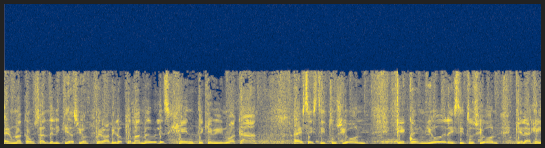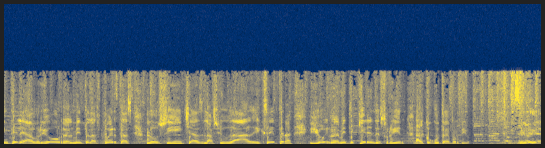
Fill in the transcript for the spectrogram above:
en una causal de liquidación. Pero a mí lo que más me duele es gente que vino acá, a esta institución, que comió de la institución, que la gente le abrió realmente las puertas, los hinchas, la ciudad, etcétera, y hoy realmente quieren destruir al Cúcuta Deportivo. Eh,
